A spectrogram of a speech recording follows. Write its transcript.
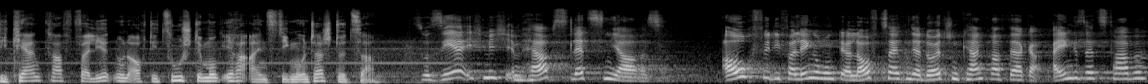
Die Kernkraft verliert nun auch die Zustimmung ihrer einstigen Unterstützer. So sehr ich mich im Herbst letzten Jahres auch für die Verlängerung der Laufzeiten der deutschen Kernkraftwerke eingesetzt habe,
